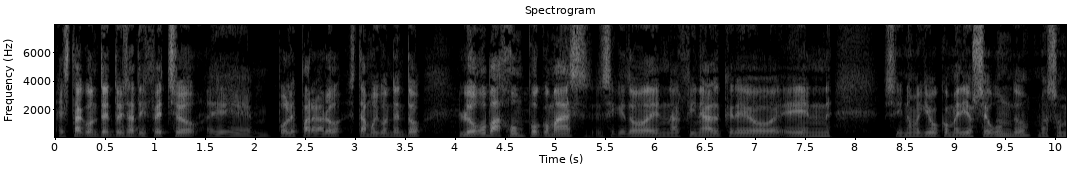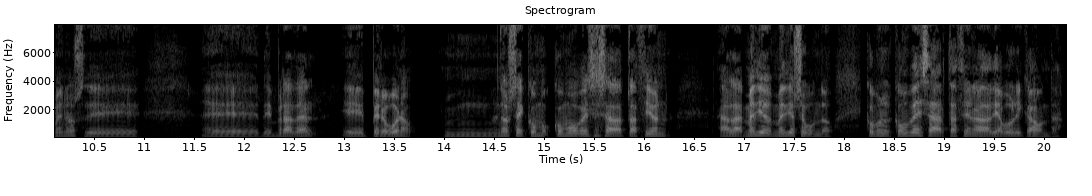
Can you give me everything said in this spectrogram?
Está contento y satisfecho eh, Paul Espargaró, está muy contento. Luego bajó un poco más, se quedó en al final, creo, en, si no me equivoco, medio segundo, más o menos, de, eh, de Bradal. Eh, pero bueno, mm, no sé, ¿cómo, ¿cómo ves esa adaptación? A la, medio, medio segundo. ¿Cómo, ¿Cómo ves esa adaptación a la diabólica Honda?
